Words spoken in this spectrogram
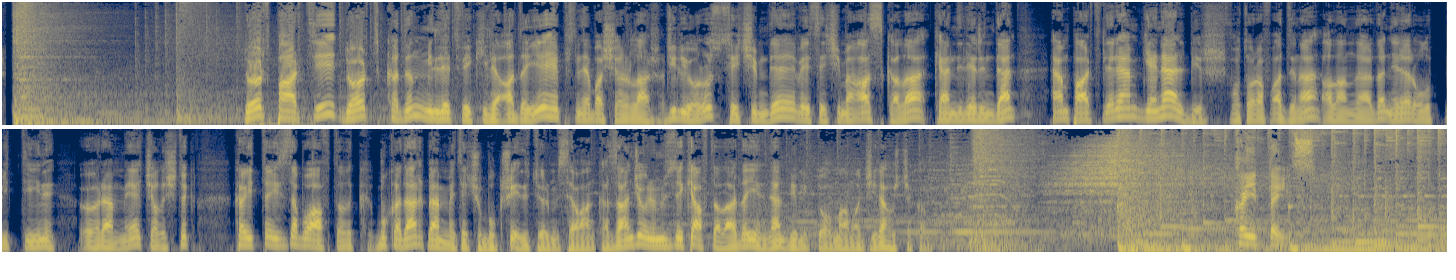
Dört parti, dört kadın milletvekili adayı hepsine başarılar diliyoruz. Seçimde ve seçime az kala kendilerinden hem partilere hem genel bir fotoğraf adına alanlarda neler olup bittiğini öğrenmeye çalıştık. Kayıttayız da bu haftalık bu kadar. Ben Mete Çubukçu, editörümüz Sevan Kazancı. Önümüzdeki haftalarda yeniden birlikte olma amacıyla hoşçakalın. Kayıttayız.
